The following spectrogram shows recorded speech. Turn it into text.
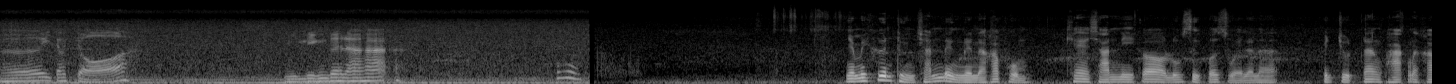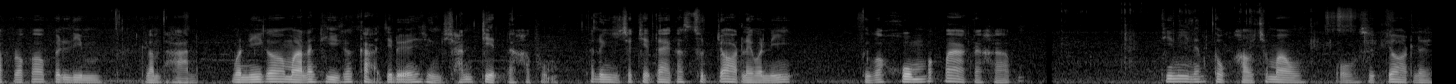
เฮ้ย เจ้าจ๋อ มีลิงด้วยนะฮะ ยังไม่ขึ้นถึงชั้นหนึ่งเลยนะครับผม แค่ชั้นนี้ก็รู้สึกว่าสวยแล้วนะเป็นจุดนั่งพักนะครับ แล้วก็เป็นริมลำธาร วันนี้ก็มาทั้งทีก็กะจะเดินให้ถึงชั้นเจ็ดนะครับผม ถ้าดึงถึงชั้นเจ็ดได้ก็สุดยอดเลยวันนี้ ถือว่าคุ้มมากๆนะครับ ที่นี่น้ำตกเขาชะเมา โอ้ สุดยอดเลย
